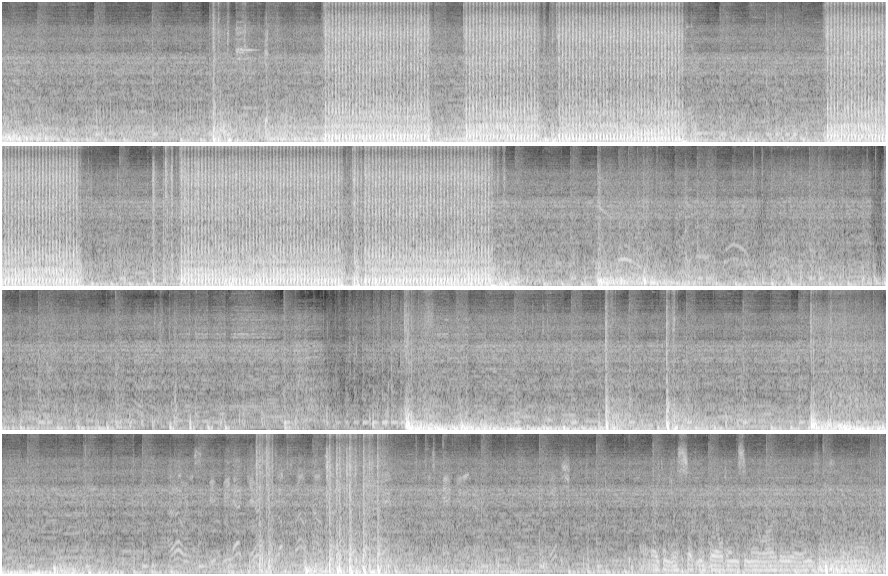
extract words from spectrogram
They can just sit in the buildings and no order or anything.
